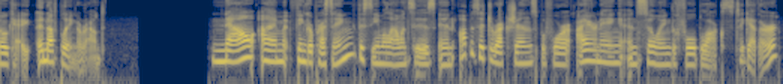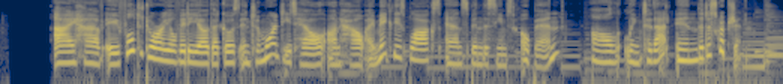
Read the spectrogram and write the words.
Okay, enough playing around. Now I'm finger pressing the seam allowances in opposite directions before ironing and sewing the full blocks together. I have a full tutorial video that goes into more detail on how I make these blocks and spin the seams open. I'll link to that in the description.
